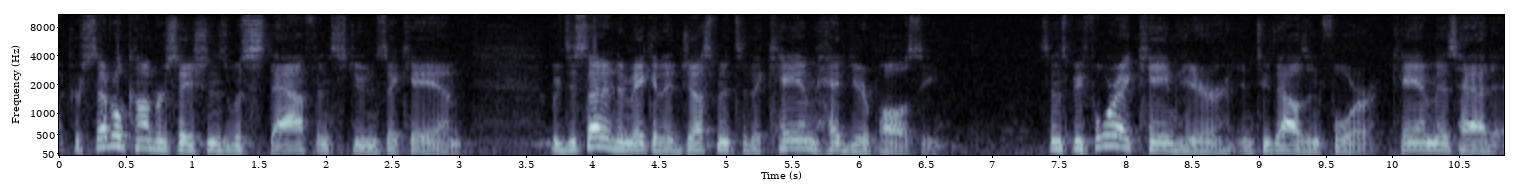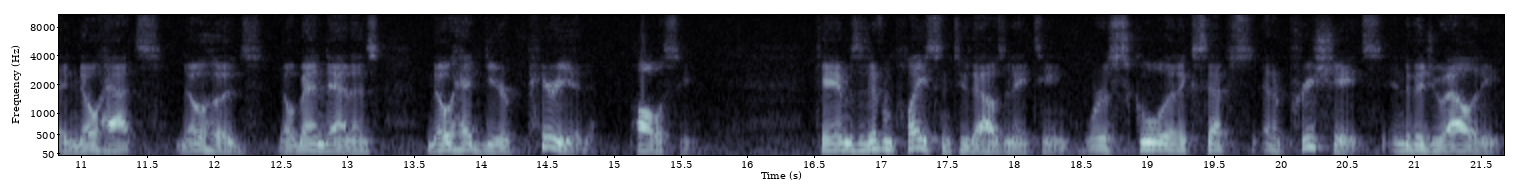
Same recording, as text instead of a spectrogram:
After several conversations with staff and students at KM, we've decided to make an adjustment to the KM headgear policy. Since before I came here in 2004, KM has had a no hats, no hoods, no bandanas, no headgear, period policy. KM is a different place in 2018. We're a school that accepts and appreciates individuality,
